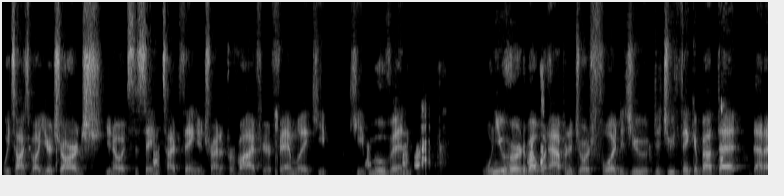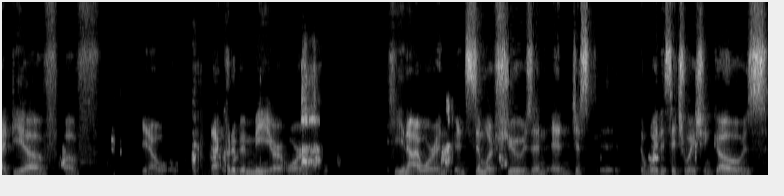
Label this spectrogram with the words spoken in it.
We talked about your charge. You know, it's the same type thing. You're trying to provide for your family, keep keep moving. When you heard about what happened to George Floyd, did you did you think about that that idea of of you know that could have been me or or he and I were in, in similar shoes and, and just uh, the way the situation goes,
